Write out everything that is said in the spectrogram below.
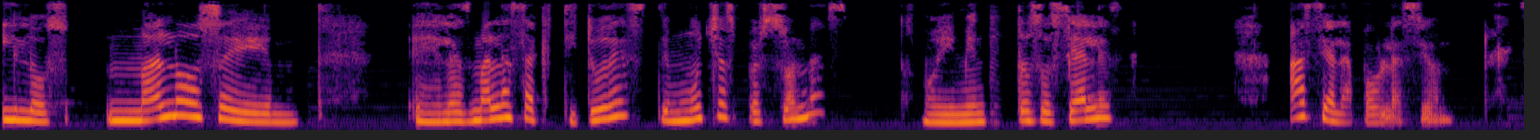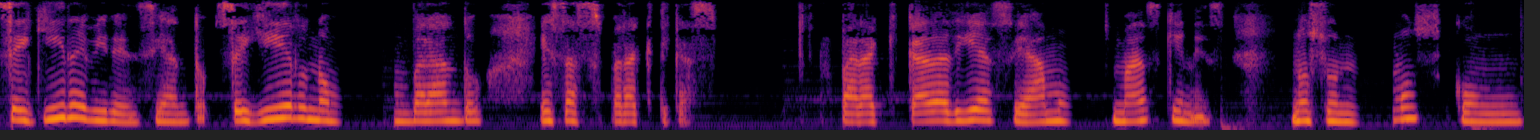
y los malos, eh, eh, las malas actitudes de muchas personas, los movimientos sociales hacia la población. Seguir evidenciando, seguir nombrando esas prácticas para que cada día seamos más quienes nos unamos con,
